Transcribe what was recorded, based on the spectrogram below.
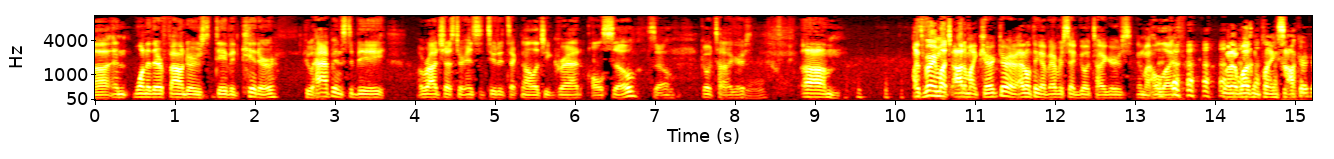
uh, and one of their founders, David Kidder, who happens to be a Rochester Institute of Technology grad also. So go Tigers. Um, that's very much out of my character. I don't think I've ever said "Go Tigers" in my whole life when I wasn't playing soccer.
